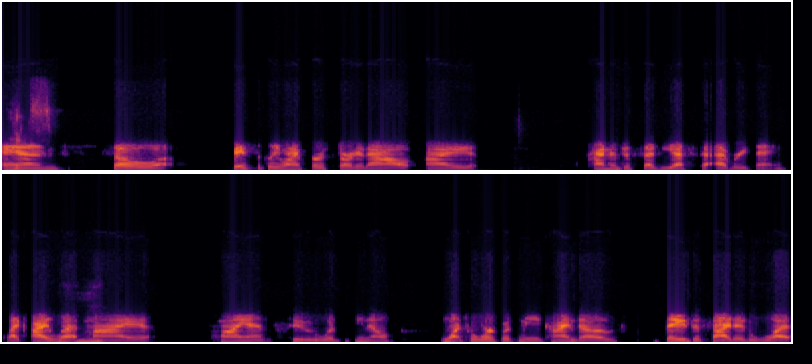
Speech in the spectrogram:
And yes. so basically when I first started out, I kind of just said yes to everything. Like I let mm-hmm. my clients who would, you know, want to work with me kind of they decided what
